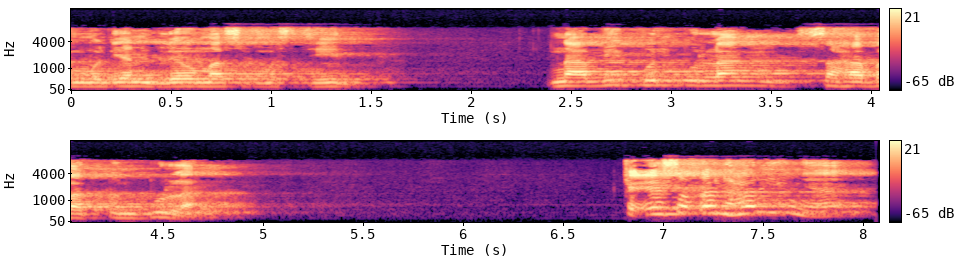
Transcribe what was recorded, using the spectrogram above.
kemudian beliau masuk masjid. Nabi pun pulang, sahabat pun pulang. Keesokan harinya,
